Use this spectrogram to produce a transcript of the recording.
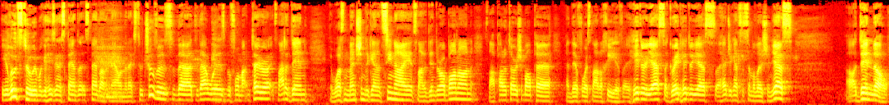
he alludes to, and he's going to expand, expand on it now in the next two chuvas, that that was before Matan Torah. It's not a din. It wasn't mentioned again at Sinai. It's not a din derabanan. It's not part of Torah Sheba'al Peh, and therefore it's not a chiyuv. A hider, yes. A great hider, yes. A hedge against assimilation, yes. Uh, a din, no.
